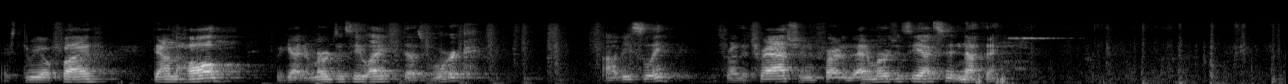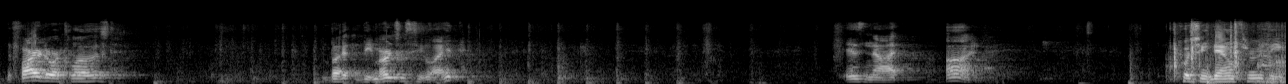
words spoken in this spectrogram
There's 305. Down the hall, we got an emergency light that doesn't work, obviously. In front of the trash, and in front of that emergency exit, nothing. The fire door closed, but the emergency light is not on. Pushing down through the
